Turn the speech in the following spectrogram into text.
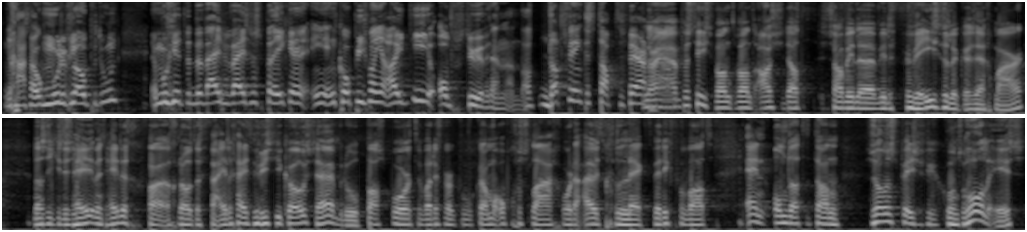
Dan gaan ze ook moeilijk lopen doen. Dan moet je het bij wijze, van spreken in een kopie van je ID opsturen. En dat, dat vind ik een stap te ver Nou ja, precies. Want, want als je dat zou willen, willen verwezenlijken, zeg maar... dan zit je dus heel, met hele grote veiligheidsrisico's. Hè? Ik bedoel, paspoorten, whatever, kan allemaal opgeslagen worden, uitgelekt, weet ik veel wat. En omdat het dan zo'n specifieke controle is...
